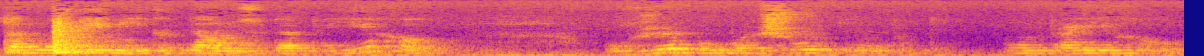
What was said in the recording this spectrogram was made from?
тому времени, когда он сюда приехал, уже был большой опыт. Он проехал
